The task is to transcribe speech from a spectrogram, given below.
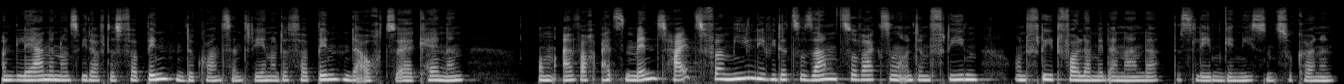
und lernen uns wieder auf das Verbindende konzentrieren und das Verbindende auch zu erkennen, um einfach als Menschheitsfamilie wieder zusammenzuwachsen und im Frieden und friedvoller miteinander das Leben genießen zu können.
